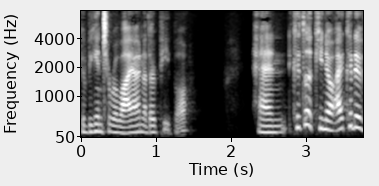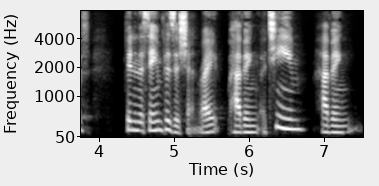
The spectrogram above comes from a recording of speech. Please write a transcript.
Could begin to rely on other people. And because look, you know, I could have been in the same position, right? Having a team, having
